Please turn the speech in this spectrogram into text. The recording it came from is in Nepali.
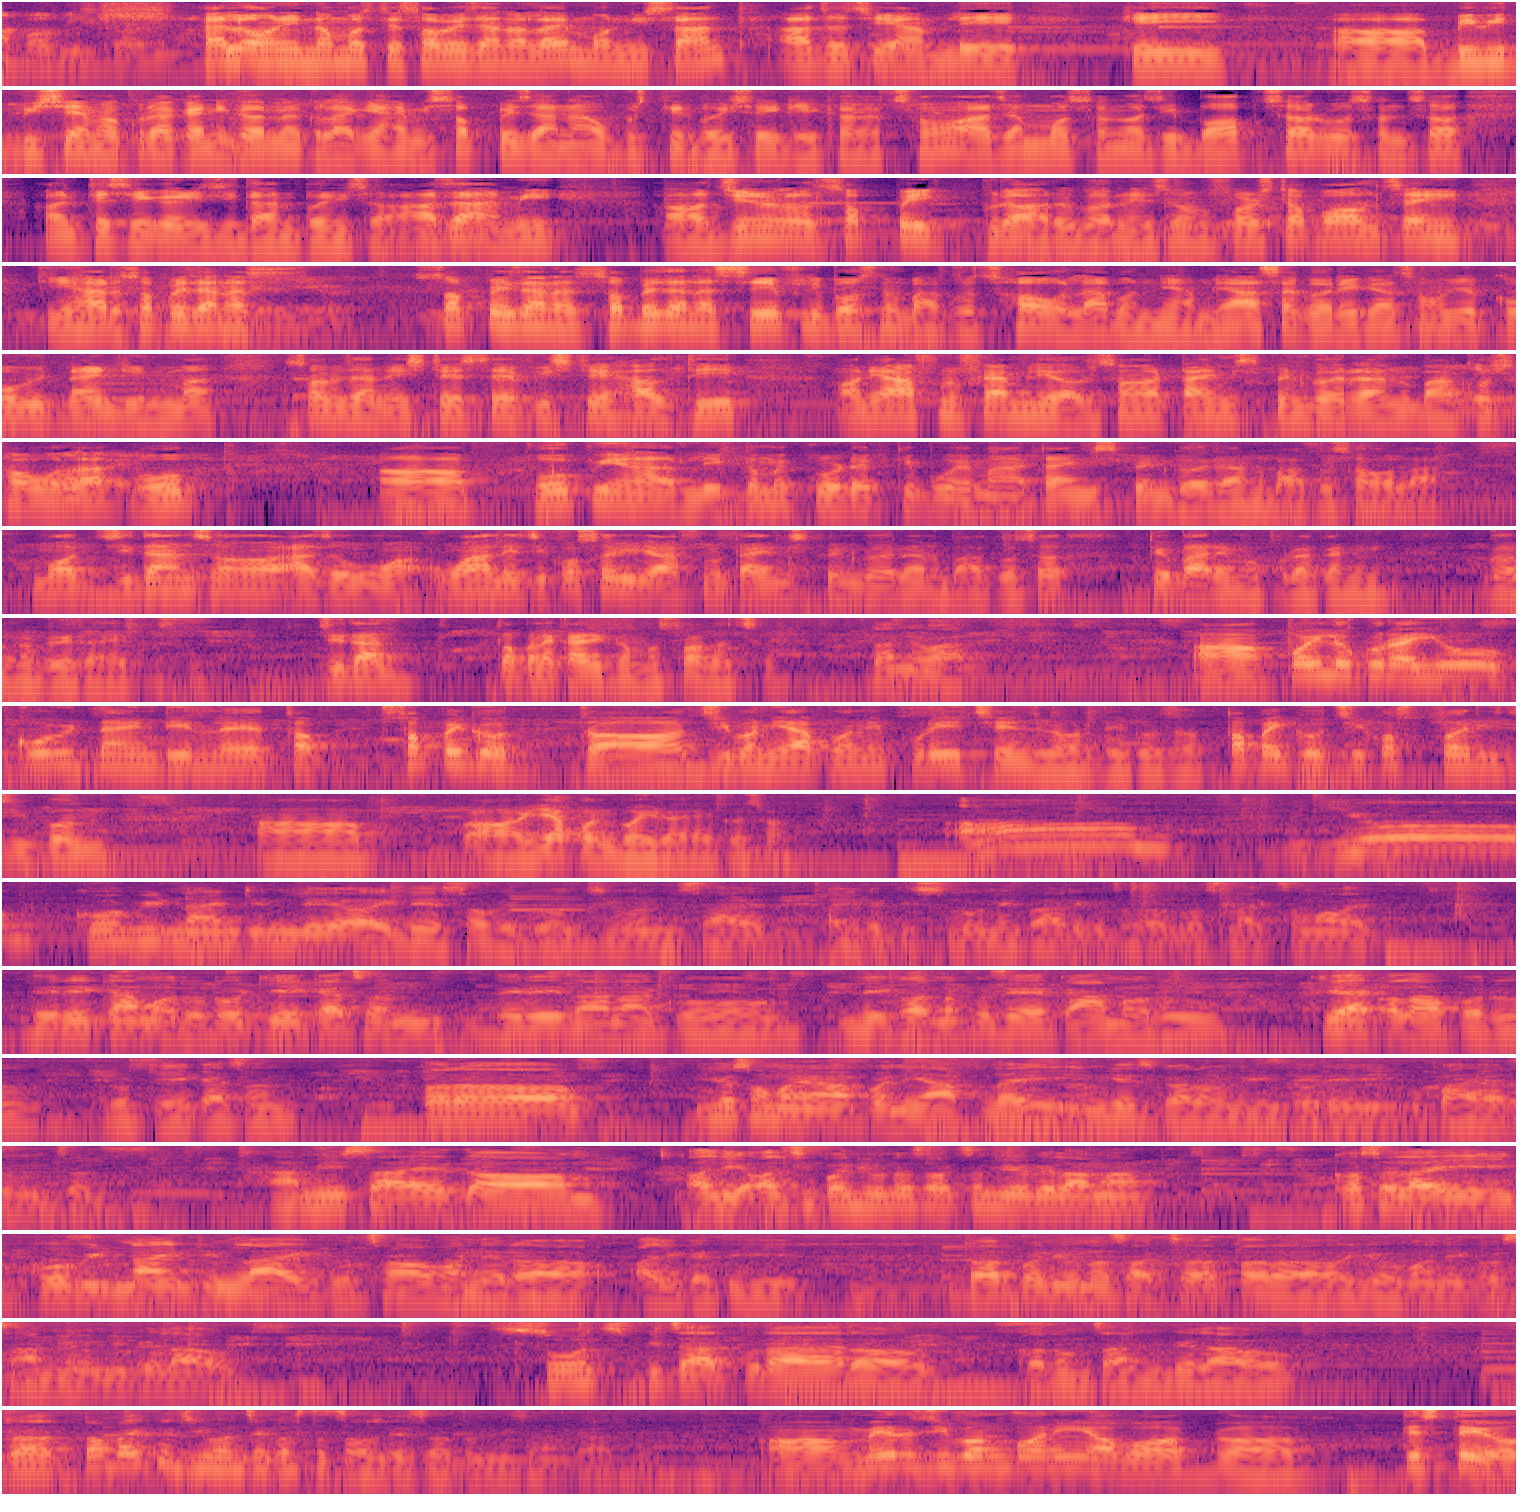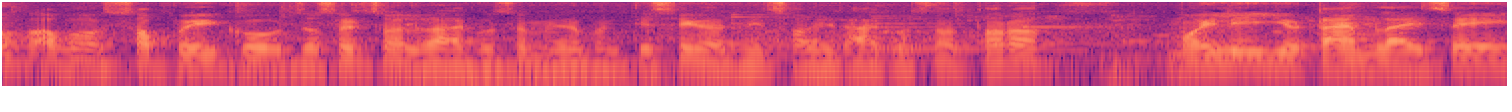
हेलो अनि नमस्ते सबैजनालाई म निशान्त। आज चाहिँ हामीले केही विविध विषयमा कुराकानी गर्नको लागि हामी सबैजना उपस्थित भइसकेका छौँ। आज मसँग चाहिँ बब छ रोशन छ अनि त्यसै गरी जिदान पनि छ। आज हामी जेनरल सबै कुराहरू गर्नेछौँ। फर्स्ट अफ अल चाहिँ यहाँहरू सबैजना सबैजना सबैजना सेफली बस्नु भएको छ होला भन्ने हामीले आशा गरेका छौँ। यो कोभिड नाइन्टिनमा सबैजना स्टे सेफ स्टे हेल्थी अनि आफ्नो फ्यामिलीहरूसँग टाइम स्पेन्ड गरिरहनु भएको छ होला। होप होप यहाँहरूले एकदमै प्रोडक्टिभ वेमा टाइम स्पेन्ड गरिरहनु भएको छ होला। म जिदानसँग आज उहाँ उहाँले चाहिँ कसरी आफ्नो टाइम स्पेन्ड गरिरहनु भएको छ त्यो बारेमा कुराकानी गर्न गइरहेको छु। जिदान तपाईँलाई कार्यक्रममा स्वागत छ। धन्यवाद। अ, पहिलो कुरा यो कोभिड नाइन्टिनले त सबैको जीवनयापनै पुरै चेन्ज गरिदिएको छ। तपाईँको चाहिँ कसरी जीवन यापन भइरहेको छ? यो कोभिड नाइन्टिनले अहिले सबैको जीवन सायद अलिकति स्लो नै पारेको छ जस्तो लाग्छ मलाई। धेरै कामहरू रोकिएका छन् धेरैजनाको ले गर्न खोजेका कामहरू क्रियाकलापहरू रोकिएका छन्। तर यो समयमा पनि आफूलाई इन्गेज गराउने धेरै उपायहरू हुन्छन्। हामी सायद अलि अल्छी पनि हुन सक्छौँ यो बेलामा। कसैलाई कोभिड नाइन्टिन लागेको छ भनेर अलिकति डर पनि हुनसक्छ तर यो भनेको साम्य हुने बेला हो। सोच विचार पुऱ्याएर कदम चाल्ने बेला हो। र तपाईँको जीवन चाहिँ कस्तो चल्दैछ दुनिसँग अ, मेरो जीवन पनि अब त्यस्तै हो। अब सबैको जसरी चलिरहेको छ मेरो पनि त्यसै गरी नै चलिरहेको छ। तर मैले यो टाइमलाई चाहिँ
